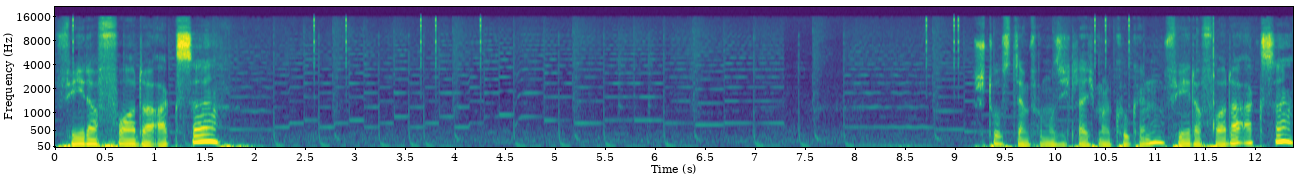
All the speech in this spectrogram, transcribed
Federvorderachse. Stoßdämpfer muss ich gleich mal gucken. Feder Vorderachse.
